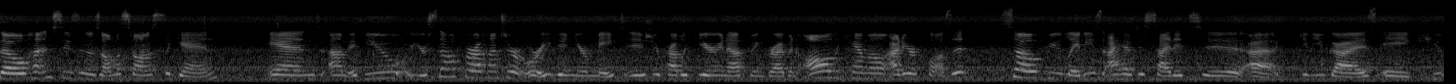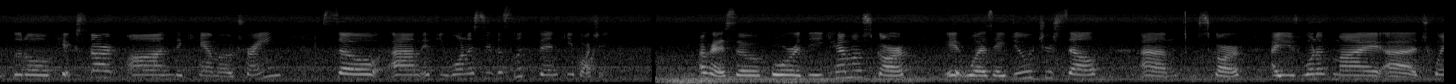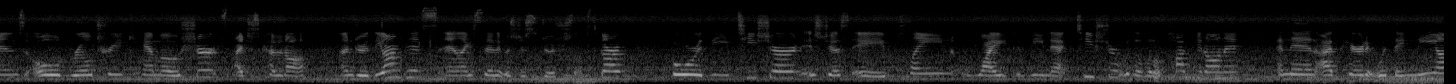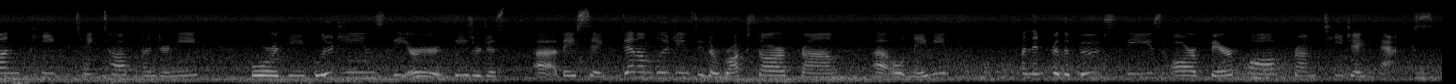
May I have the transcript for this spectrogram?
So hunting season is almost on us again. And um, if you yourself are a hunter or even your mate is, you're probably gearing up and grabbing all the camo out of your closet. So for you ladies, I have decided to uh, give you guys a cute little kickstart on the camo train. So um, if you want to see this look, then keep watching. Okay, so for the camo scarf, it was a do-it-yourself um, scarf. I used one of my uh, twins' old Realtree camo shirts. I just cut it off under the armpits, and like I said, it was just a do-it-yourself scarf. For the t-shirt, it's just a plain white v-neck t-shirt with a little pocket on it, and then I paired it with a neon pink tank top underneath. For the blue jeans, the, er, these are just uh, basic denim blue jeans. These are Rockstar from uh, Old Navy. And then for the boots, these are Bear Paw from TJ Maxx.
